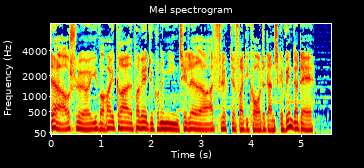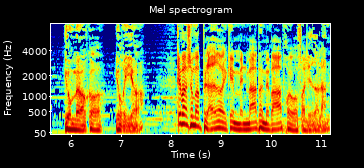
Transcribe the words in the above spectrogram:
der afslører i hvor høj grad privatøkonomien tillader at flygte fra de korte danske vinterdage. Jo mørkere, jo rigere. Det var som at bladre igennem en mappe med vareprøver fra Lederland.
